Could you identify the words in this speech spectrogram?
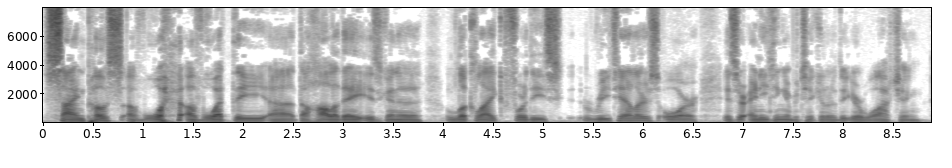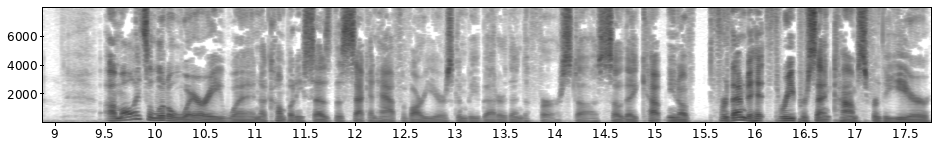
signposts of what of what the uh, the holiday is going to look like for these retailers, or is there anything in particular that you're watching? I'm always a little wary when a company says the second half of our year is going to be better than the first. Uh, so they kept, you know, for them to hit 3% comps for the year,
